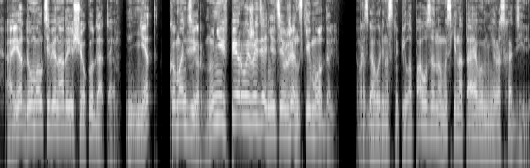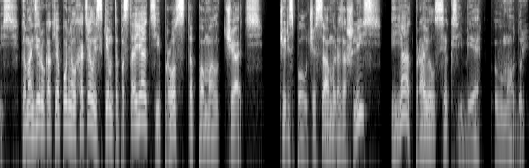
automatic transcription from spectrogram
а я думал, тебе надо еще куда-то». «Нет? Командир, ну не в первый же день идти в женский модуль». В разговоре наступила пауза, но мы с Кинотаевым не расходились. Командиру, как я понял, хотелось с кем-то постоять и просто помолчать. Через полчаса мы разошлись, и я отправился к себе в модуль.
